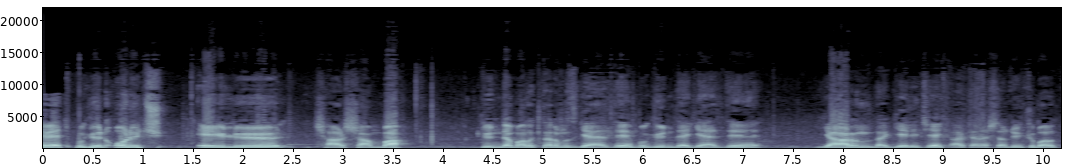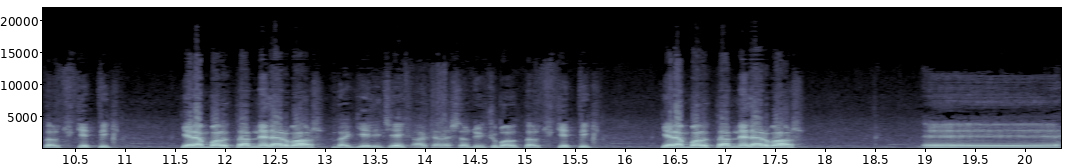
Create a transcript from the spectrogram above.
Evet bugün 13 Eylül çarşamba. Dün de balıklarımız geldi. Bugün de geldi. Yarın da gelecek arkadaşlar. Dünkü balıkları tükettik. Gelen balıklar neler var da gelecek arkadaşlar. Dünkü balıkları tükettik. Gelen balıklar neler var? Ee,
